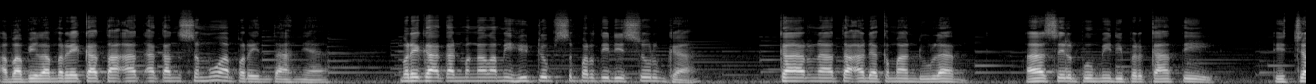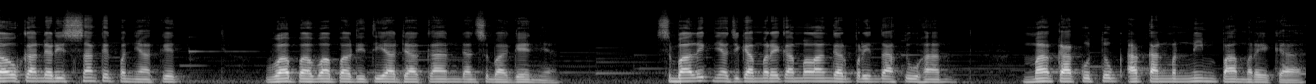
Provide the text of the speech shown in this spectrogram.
apabila mereka taat akan semua perintahnya, mereka akan mengalami hidup seperti di surga, karena tak ada kemandulan, hasil bumi diberkati, dijauhkan dari sakit penyakit, wabah-wabah ditiadakan, dan sebagainya. Sebaliknya, jika mereka melanggar perintah Tuhan, maka kutuk akan menimpa mereka.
